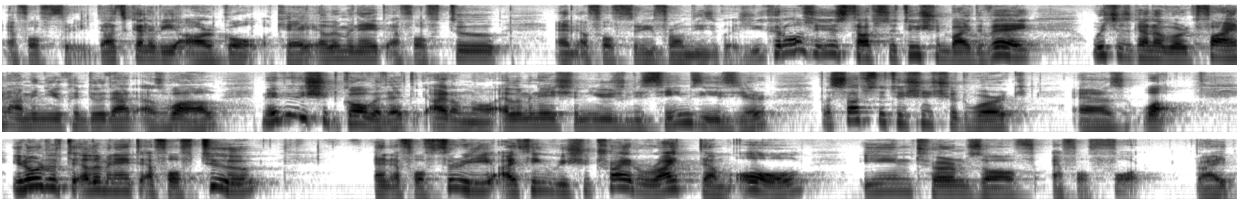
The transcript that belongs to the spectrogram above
f of 3? That's going to be our goal, okay? Eliminate f of 2 and f of 3 from these equations. You can also use substitution, by the way, which is going to work fine. I mean, you can do that as well. Maybe we should go with it. I don't know. Elimination usually seems easier, but substitution should work as well. In order to eliminate f of 2 and f of 3, I think we should try to write them all in terms of f of 4, right?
